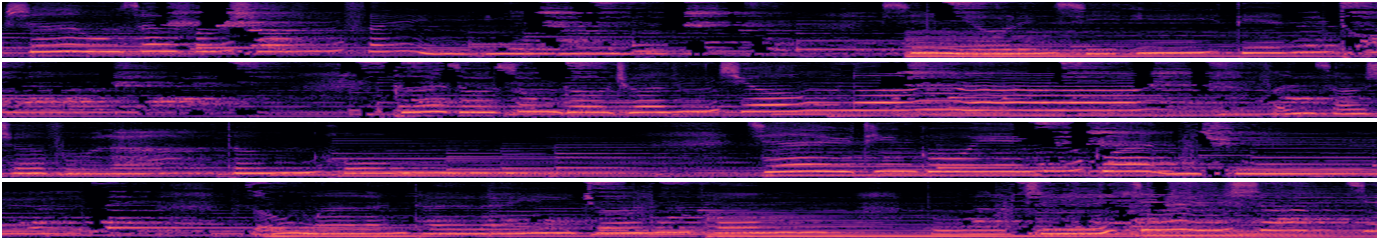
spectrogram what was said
身无彩凤双飞燕，心有灵犀一点通。歌作松涛春秋暖，芳草生拂蜡灯红。借雨听孤影观去，走马兰台泪转蓬。不知今生今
